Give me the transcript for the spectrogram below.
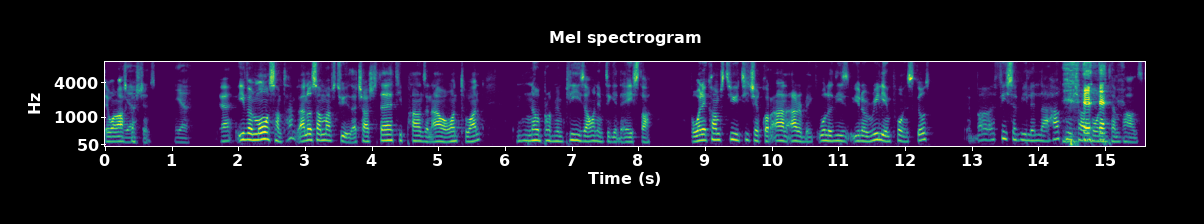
they won't ask Yeah. questions. Yeah. yeah even more sometimes. I know some maths tutors that charge 30 pounds an hour one to one no problem please. I want him to get the a star. But when it comes to you teaching quran arabic all of these you know really important skills but fi sabilillah, how can you charge more than 10 pounds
